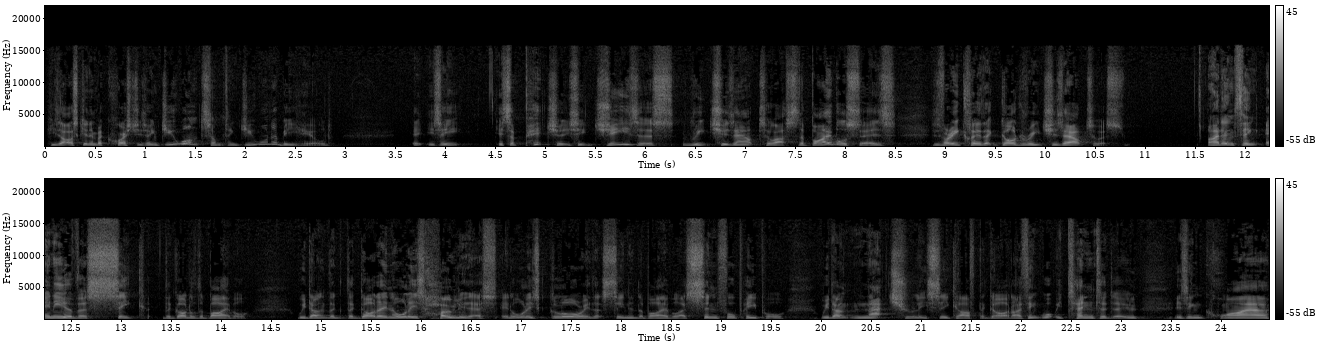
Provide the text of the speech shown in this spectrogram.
He's asking him a question, saying, Do you want something? Do you want to be healed? You see, it's a picture. You see, Jesus reaches out to us. The Bible says, it's very clear that God reaches out to us. I don't think any of us seek the God of the Bible. We don't. The, the, God, in all his holiness, in all his glory that's seen in the Bible, as sinful people, we don't naturally seek after God. I think what we tend to do is inquire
